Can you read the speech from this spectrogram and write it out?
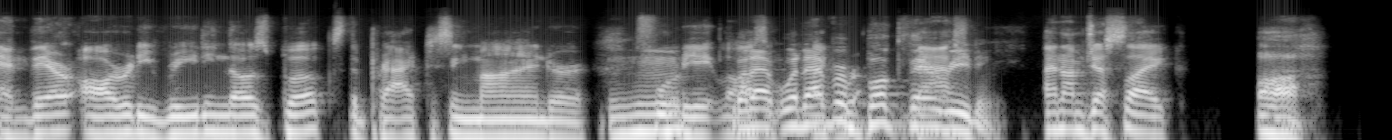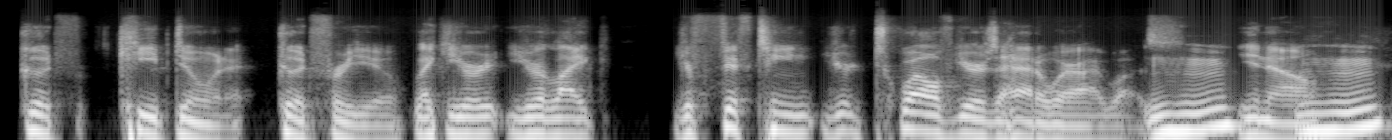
and they're already reading those books, The Practicing Mind or mm-hmm. 48 Laws. Whatever, whatever like, book they're master. reading. And I'm just like, oh, good. For, keep doing it. Good for you. Like you're, you're like, you're 15, you're 12 years ahead of where I was, mm-hmm. you know? Mm-hmm.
